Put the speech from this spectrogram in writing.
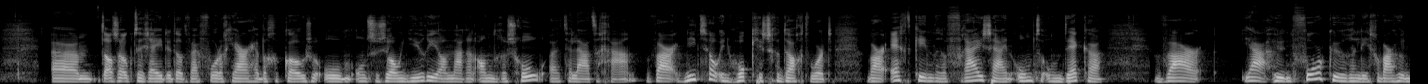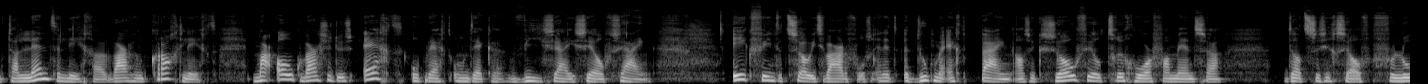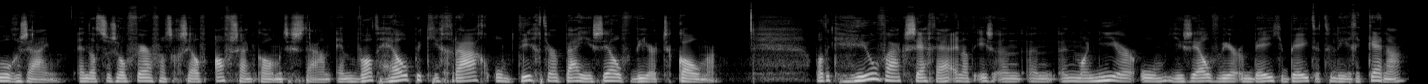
Um, dat is ook de reden dat wij vorig jaar hebben gekozen om onze zoon Jurian naar een andere school uh, te laten gaan. Waar niet zo in hokjes gedacht wordt, waar echt kinderen vrij zijn om te ontdekken waar ja, hun voorkeuren liggen, waar hun talenten liggen, waar hun kracht ligt. Maar ook waar ze dus echt oprecht ontdekken wie zij zelf zijn. Ik vind het zoiets waardevols en het, het doet me echt pijn als ik zoveel terughoor van mensen dat ze zichzelf verloren zijn en dat ze zo ver van zichzelf af zijn komen te staan. En wat help ik je graag om dichter bij jezelf weer te komen? Wat ik heel vaak zeg, hè, en dat is een, een, een manier om jezelf weer een beetje beter te leren kennen,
